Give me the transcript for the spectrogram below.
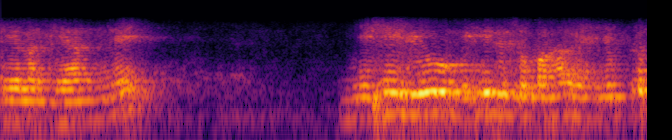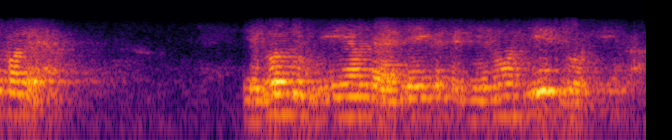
කියලා කියන්නේ මිහිරි වූ මිහිරි ස්වභාවයෙන් යුක්ත ඵලයක්. ඒකතු නියම ඇටයකට කියනවා හේතුව කියලා.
